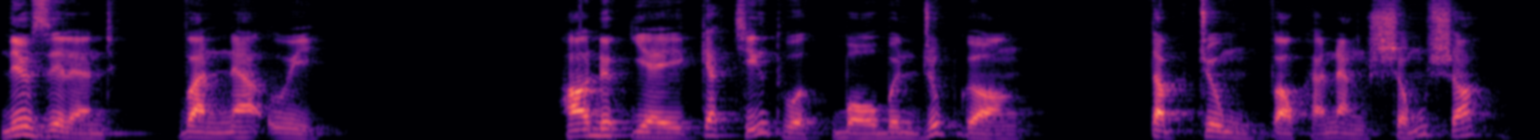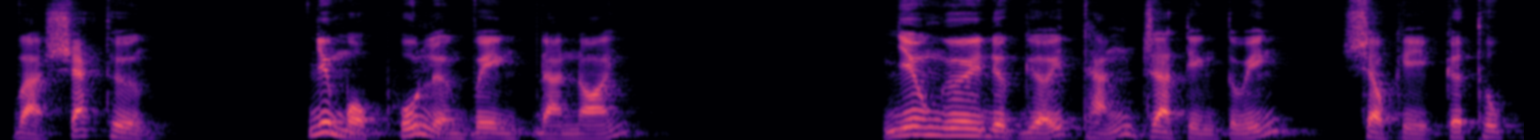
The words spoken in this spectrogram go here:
New Zealand và Na Uy. Họ được dạy các chiến thuật bộ binh rút gọn, tập trung vào khả năng sống sót và sát thương. Như một huấn luyện viên đã nói, nhiều người được gửi thẳng ra tiền tuyến sau khi kết thúc.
